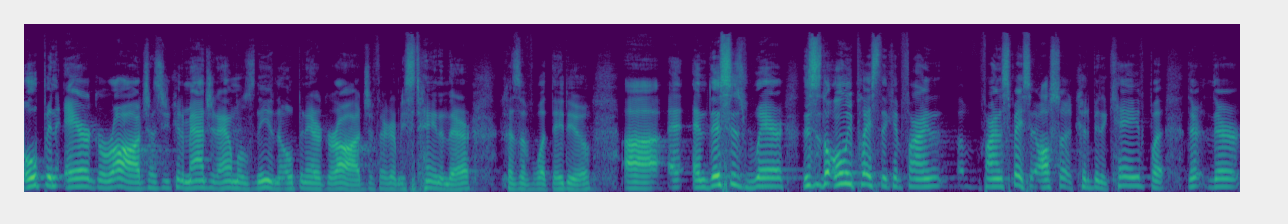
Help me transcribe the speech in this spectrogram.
open air garage garage, as you can imagine, animals need an open air garage if they're going to be staying in there because of what they do. Uh, and, and, this is where, this is the only place they could find, find a space. It also, it could have been a cave, but they're, they're,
